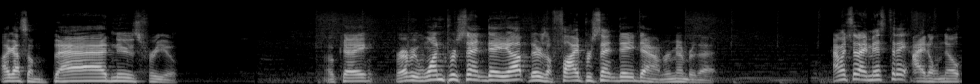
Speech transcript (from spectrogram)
I got some bad news for you. Okay? For every 1% day up, there's a 5% day down. Remember that. How much did I miss today? I don't know.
